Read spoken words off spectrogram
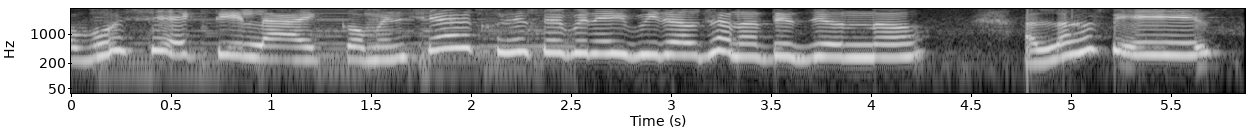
অবশ্যই একটি লাইক, কমেন্ট, শেয়ার করে যাবেন এই বিড়াল ছানাটির জন্য। আল্লাহ হাফিজ।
